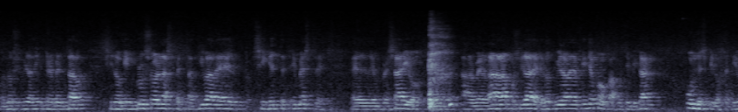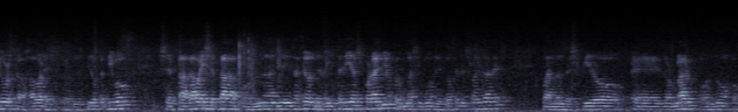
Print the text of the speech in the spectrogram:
o no se hubieran incrementado, sino que incluso en la expectativa del siguiente trimestre el empresario albergara la posibilidad de que no tuviera beneficios como para justificar un despido objetivo de los trabajadores. El despido objetivo se pagaba y se paga con una indemnización de 20 días por año, con un máximo de 12 mensualidades, cuando el despido eh, normal o no, o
